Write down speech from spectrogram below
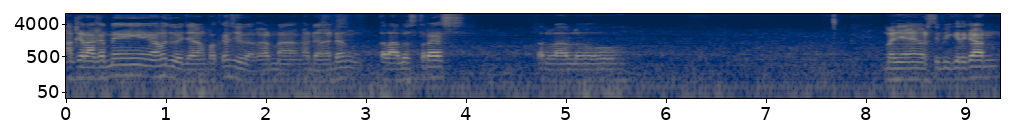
akhir-akhir ini aku juga jarang podcast juga karena kadang-kadang terlalu stres terlalu banyak yang harus dipikirkan.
